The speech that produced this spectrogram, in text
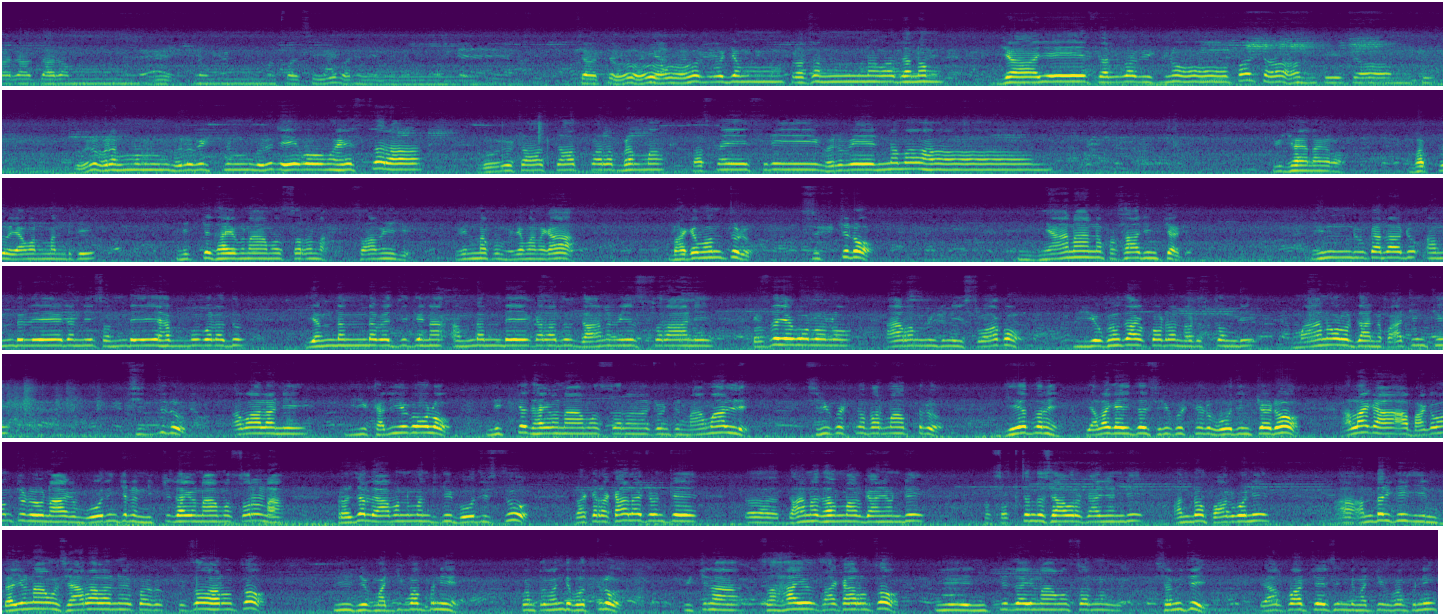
वरदरं विष्णुं प्रसीवनीयं चतुर्भुजं प्रसन्नवदनं जाये सर्वविघ्नोपशान्ति शान्ति। गुरुब्रह्म गुरुविष्णु गुरुदेव महेश्वरा। गुरुशास्त्रात् परब्रह्म तस्मै श्रीगुरुवे नमः। विजयनगरं भक्तुर यमन्मन्दिरे భక్తులు నిత్యధైవనామస్మరణ స్వామీజీ విన్నపం ఏమనగా భగవంతుడు సృష్టిలో జ్ఞానాన్ని ప్రసాదించాడు. ఇందు కలడు అందులేడని సందేహము వలదు. ఎందంద వెతికిన అందందే కలదు దానవేశ్వరాని హృదయంలోనూ ఆరంభించిన ఈ శ్లోకం ఈ యుగం దాకా కూడా నడుస్తుంది. మానవులు దాన్ని పాటించి సిద్ధుడు అవ్వాలని ఈ కలియుగంలో నిత్య దైవనామస్వరం అనేటువంటి నామాల్ని శ్రీకృష్ణ పరమాత్ముడు గీతని ఎలాగైతే శ్రీకృష్ణుడు బోధించాడో అలాగా ఆ భగవంతుడు నాకు బోధించిన నిత్య దైవనామస్వరణ ప్రజలు యాభై మందికి బోధిస్తూ రకరకాలైనటువంటి దాన ధర్మాలు కానివ్వండి స్వచ్ఛంద సేవలు కానివ్వండి అందరం పాల్గొని అందరికీ ఈ దైవనామం చేరాలనే ఒక కుతూహలంతో ఈ మధ్య పంపిణీ కొంతమంది భక్తులు ఇచ్చిన సహాయ సహకారంతో ఈ నిత్య దైవనామస్వరం సమితి ఏర్పాటు చేసింది మధ్య పంపిణీ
